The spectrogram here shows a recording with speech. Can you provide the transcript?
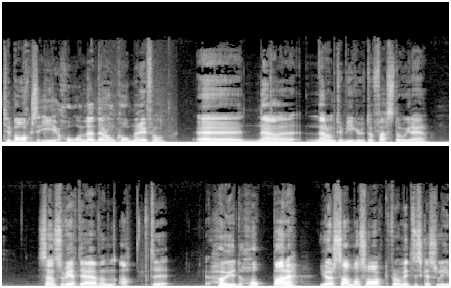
tillbaks i hålet där de kommer ifrån. Eh, när, när de typ gick ut och festade och grejer. Sen så vet jag även att eh, höjdhoppare gör samma sak för de inte ska slå i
